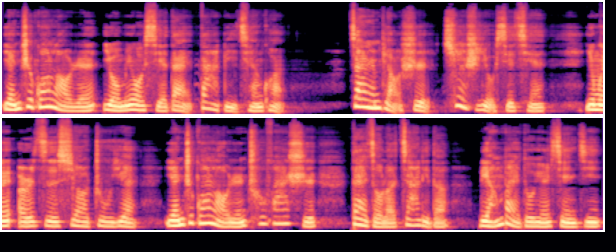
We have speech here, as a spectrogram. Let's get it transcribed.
严志光老人有没有携带大笔钱款，家人表示确实有些钱，因为儿子需要住院。严志光老人出发时带走了家里的两百多元现金，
